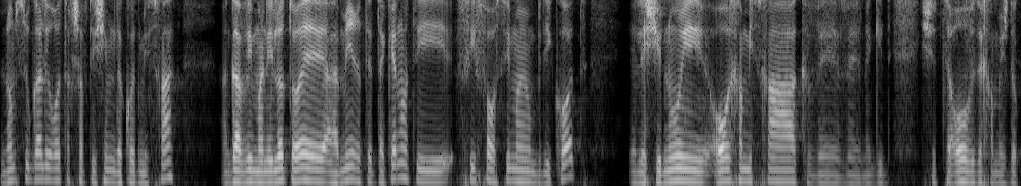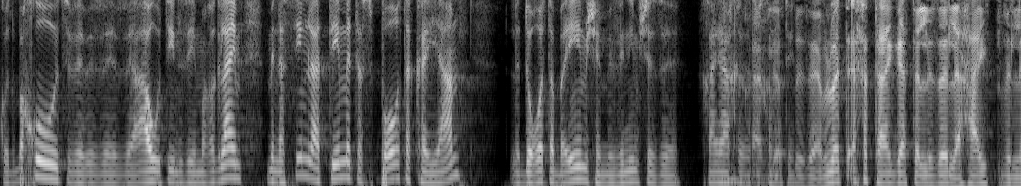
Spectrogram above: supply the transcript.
לא מסוגל לראות עכשיו 90 דקות משחק. אגב, אם אני לא טועה, אמיר, תתקן אותי, פיפ"א עושים היום בדיקות. לשינוי אורך המשחק, ו- ונגיד שצהוב זה חמש דקות בחוץ, והאוטים זה עם הרגליים, מנסים להתאים את הספורט הקיים לדורות הבאים, שהם מבינים שזה חיה אחרת לחלוטין. אבל באמת, איך אתה הגעת לזה, להייפ ול...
